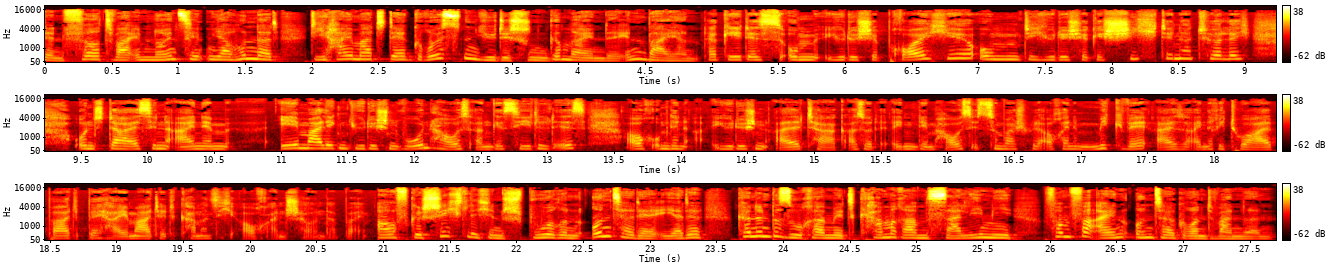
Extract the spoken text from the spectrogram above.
Denn Fürth war im 19. Jahrhundert die Heimat der größten jüdischen Gemeinde in Bayern. Da geht es um jüdische Bräuche, um die jüdische Geschichte natürlich. Und da es in einem ehemaligen jüdischen Wohnhaus angesiedelt ist, auch um den jüdischen Alltag. Also in dem Haus ist zum Beispiel auch eine Mikwe, also ein Ritualbad beheimatet, kann man sich auch anschauen dabei. Auf geschichtlichen Spuren unter der Erde können Besucher mit Kamram Salimi vom Verein Untergrund wandeln.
